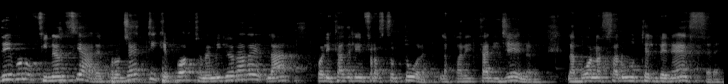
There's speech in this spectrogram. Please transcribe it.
devono finanziare progetti che portano a migliorare la qualità delle infrastrutture, la parità di genere, la buona salute e il benessere,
